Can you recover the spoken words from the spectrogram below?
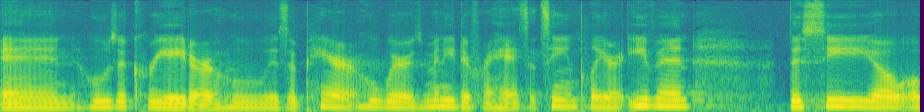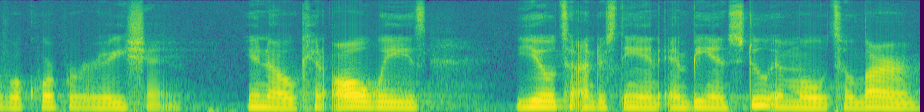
and who's a creator, who is a parent, who wears many different hats, a team player, even the CEO of a corporation, you know, can always yield to understand and be in student mode to learn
